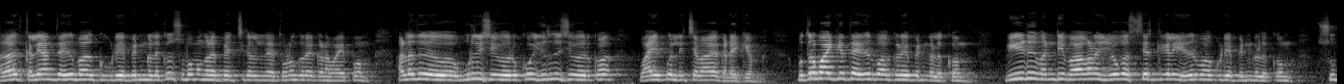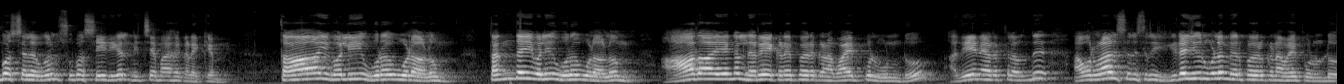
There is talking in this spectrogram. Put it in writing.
அதாவது கல்யாணத்தை எதிர்பார்க்கக்கூடிய பெண்களுக்கு சுபமங்கல பேச்சுக்கள் தொடங்குறதுக்கான வாய்ப்பும் அல்லது உறுதி செய்வதற்கோ இறுதி செய்வதற்கோ வாய்ப்புகள் நிச்சயமாக கிடைக்கும். புத்திரபாக்கியத்தை எதிர்பார்க்கக்கூடிய பெண்களுக்கும் வீடு வண்டி வாகன யோக சேர்க்கைகளை எதிர்பார்க்கக்கூடிய பெண்களுக்கும் சுப செலவுகள் சுப செய்திகள் நிச்சயமாக கிடைக்கும். தாய் வழி உறவுகளாலும் தந்தை வழி உறவுகளாலும் ஆதாயங்கள் நிறைய கிடைப்பதற்கான வாய்ப்புகள் உண்டு. அதே நேரத்தில் வந்து அவர்களால் சிறு சிறு இடையூறுகளும் ஏற்பதற்கான வாய்ப்புகள் உண்டு.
